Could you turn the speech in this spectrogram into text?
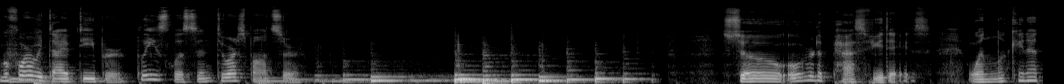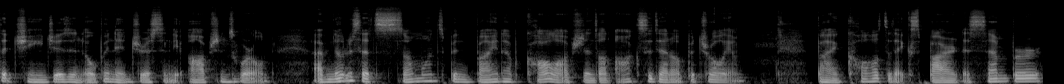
Before we dive deeper, please listen to our sponsor. So, over the past few days, when looking at the changes in open interest in the options world, I've noticed that someone's been buying up call options on Occidental Petroleum, buying calls that expire in December,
